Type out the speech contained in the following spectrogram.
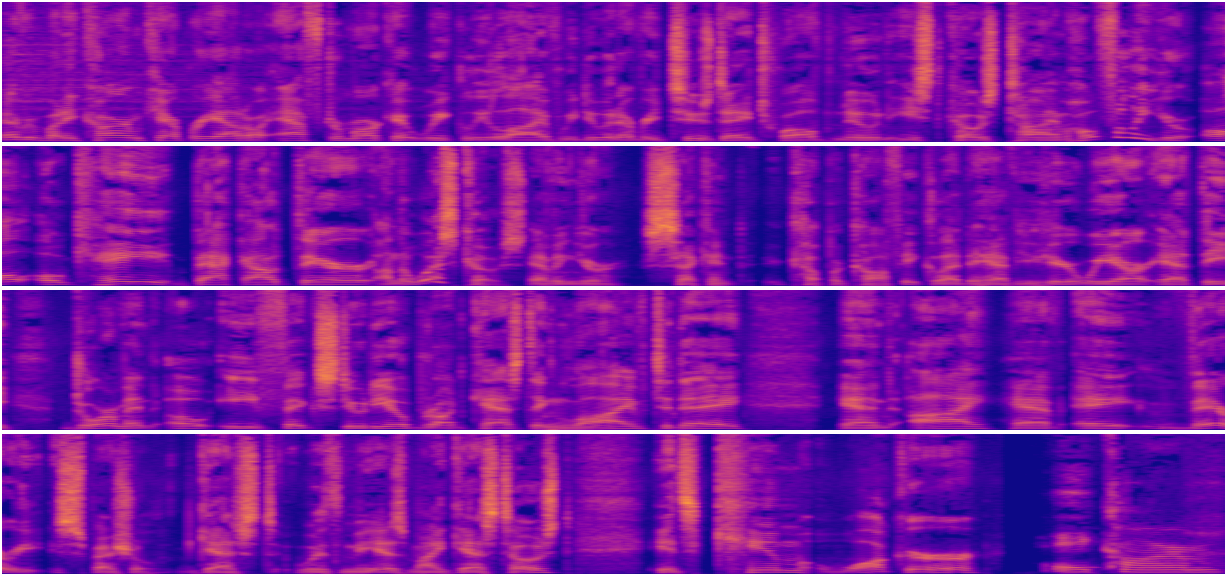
Everybody, Carm Capriotto, Aftermarket Weekly Live. We do it every Tuesday, 12 noon East Coast time. Hopefully, you're all okay back out there on the West Coast having your second cup of coffee. Glad to have you here. We are at the Dorman OE Fix studio broadcasting live today. And I have a very special guest with me as my guest host. It's Kim Walker. Hey, Carm.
